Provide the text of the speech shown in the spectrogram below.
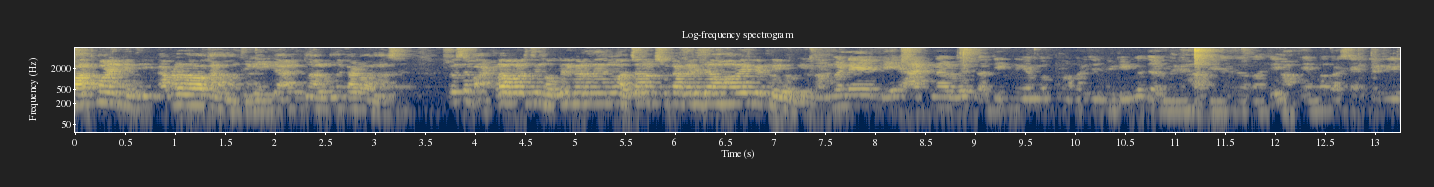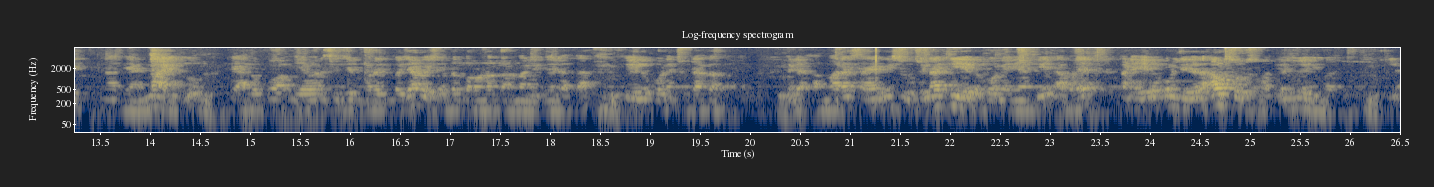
વાત પણ એ કીધી આપણા દવાખાનામાંથી ગઈ કે આ રીતના આ કાઢવાના છે. તો સાહેબ આટલા વર્ષથી નોકરી કરીને એનું અચાનક છૂટા કરી દેવામાં આવે કેટલું યોગ્ય અમને બે આઠના રોજ અધિક નિયામક અમારી જે મિટિંગ દર મહિને હાજરી એમાં સેક્રેટરીના ધ્યાનમાં આવ્યું કે આ લોકો આ બે વર્ષથી જે ફરજ બજાવે છે એટલે કોરોના કાળમાં લીધેલા હતા તો એ લોકોને છૂટા કરવા. એટલે અમારા સાહેબની સૂચનાથી એ લોકોને અહીંયાથી આપણે અને એ લોકોને લીધેલા આઉટસોર્સમાંથી અજમેરીમાંથી. એટલે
